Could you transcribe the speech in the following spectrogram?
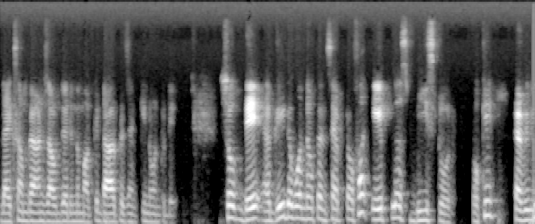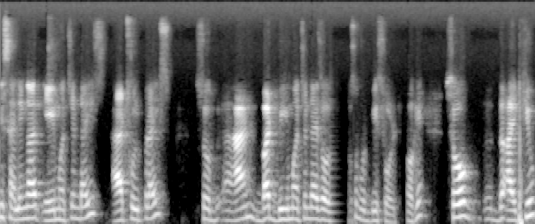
like some brands out there in the market are presently known today. So they agreed upon the concept of a A plus B store. Okay, we will be selling our A merchandise at full price so and but b merchandise also would be sold okay so the iq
